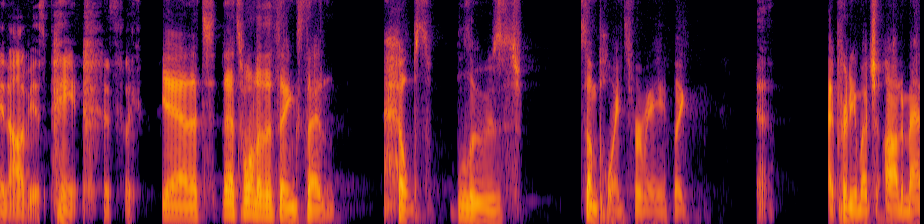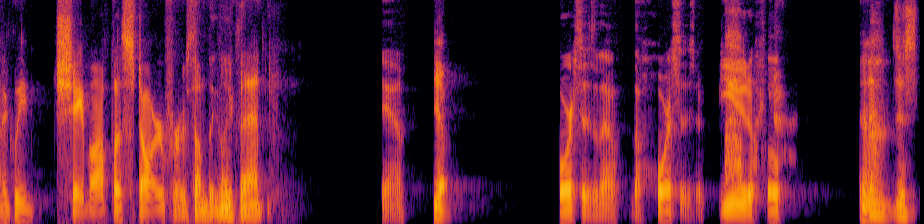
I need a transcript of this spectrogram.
in obvious paint. it's like, yeah, that's that's one of the things that helps lose some points for me. Like Yeah. I pretty much automatically shave off a star for something like that. yeah. Yep. Horses, though, the horses are oh beautiful. Ugh. And just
